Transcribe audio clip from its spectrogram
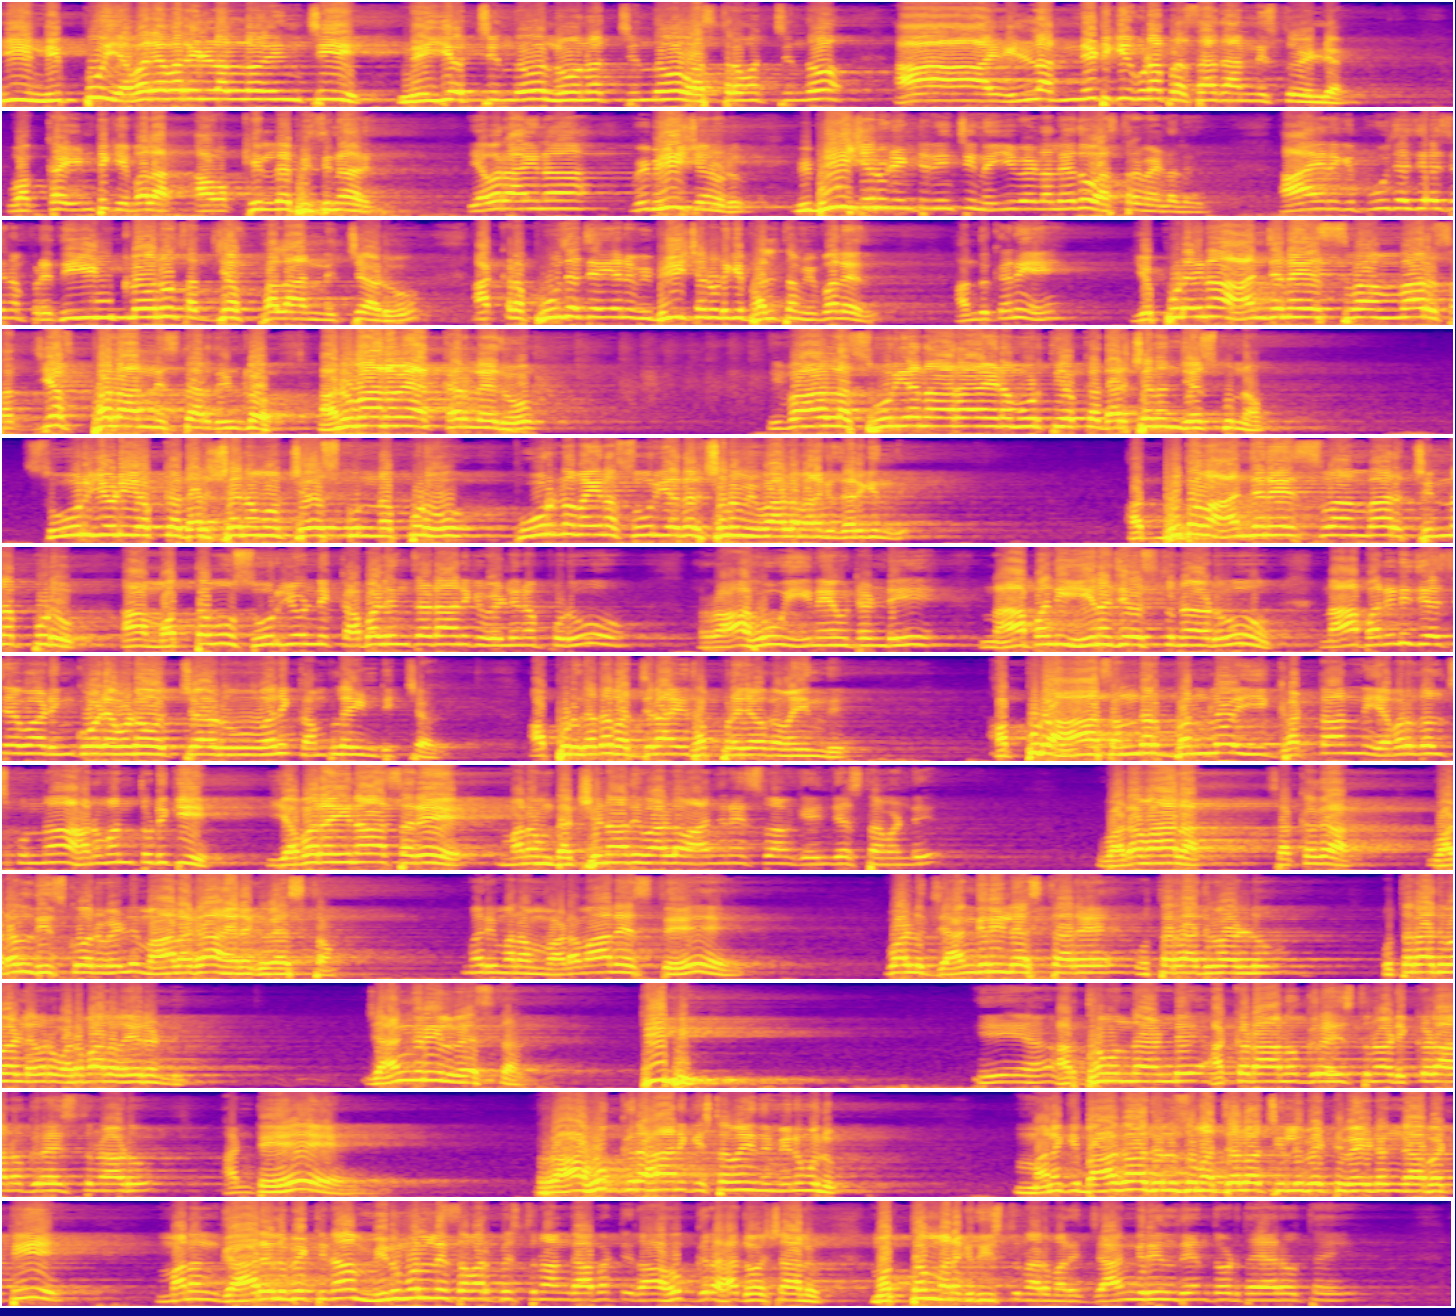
ఈ నిప్పు ఎవరెవరిళ్ళల్లో నుంచి నెయ్యి వచ్చిందో నూనె వచ్చిందో వస్త్రం వచ్చిందో ఆ ఇళ్ళన్నిటికీ కూడా ప్రసాదాన్ని ఇస్తూ వెళ్ళాడు. ఒక్క ఇంటికి ఇవ్వల ఆ ఒక్క ఇల్లే పిసినారు. ఎవరాయన? విభీషణుడు. విభీషణుడి ఇంటి నుంచి నెయ్యి వెళ్ళలేదు వస్త్రం వెళ్ళలేదు. ఆయనకి పూజ చేసిన ప్రతి ఇంట్లోనూ సద్య ఫలాన్ని ఇచ్చాడు. అక్కడ పూజ చేయని విభీషణుడికి ఫలితం ఇవ్వలేదు. అందుకని ఎప్పుడైనా ఆంజనేయ స్వామి వారు సద్య ఫలాన్ని ఇస్తారు దీంట్లో. అనుమానమే అక్కర్లేదు. ఇవాళ సూర్యనారాయణమూర్తి యొక్క దర్శనం చేసుకున్నాం. సూర్యుడి యొక్క దర్శనము చేసుకున్నప్పుడు పూర్ణమైన సూర్య దర్శనం ఇవాళ మనకు జరిగింది. అద్భుతం. ఆంజనేయ స్వామి వారు చిన్నప్పుడు ఆ మొత్తము సూర్యుణ్ణి కబళించడానికి వెళ్ళినప్పుడు రాహు ఈయనేమిటండి? నా పని ఈయన చేస్తున్నాడు. నా పనిని చేసేవాడు ఇంకోడెవడో వచ్చాడు అని కంప్లైంట్ ఇచ్చాడు. అప్పుడు కదా వజ్రాయుధ ప్రయోగం అయింది అప్పుడు ఆ సందర్భంలో ఈ ఘట్టాన్ని ఎవరు దలుచుకున్నా హనుమంతుడికి ఎవరైనా సరే మనం దక్షిణాది వాళ్ళం ఆంజనేయ స్వామికి ఏం చేస్తామండి? వడమాల చక్కగా వడలు తీసుకొని వెళ్ళి మాలగా ఆయనకు వేస్తాం. మరి మనం వడమాలేస్తే వాళ్ళు జాంగిరీలు వేస్తారే? ఉత్తరాది వాళ్ళు? ఉత్తరాది వాళ్ళు ఎవరు? వడమాల వేయరండి. జాంగిరీలు వేస్తారు. తీపి. ఏ అర్థం ఉందా అండి? అక్కడ అనుగ్రహిస్తున్నాడు ఇక్కడ అనుగ్రహిస్తున్నాడు. అంటే రాహుగ్రహానికి ఇష్టమైంది మినుములు. మనకి బాగా తెలుసు మధ్యలో చిల్లు పెట్టి వేయటం కాబట్టి మనం గారెలు పెట్టినా మినుముల్ని సమర్పిస్తున్నాం కాబట్టి రాహుగ్రహ దోషాలు మొత్తం మనకి తీస్తున్నారు. మరి జాంగ్రీలు దేంతో తయారవుతాయి?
